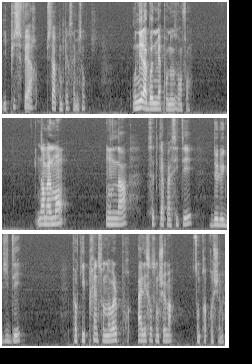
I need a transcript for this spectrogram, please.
il puisse faire, puisse accomplir sa mission. On est la bonne mère pour nos enfants. Normalement, on a cette capacité de le guider pour qu'il prenne son envol pour aller sur son chemin, son propre chemin.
